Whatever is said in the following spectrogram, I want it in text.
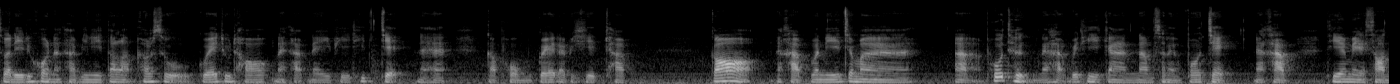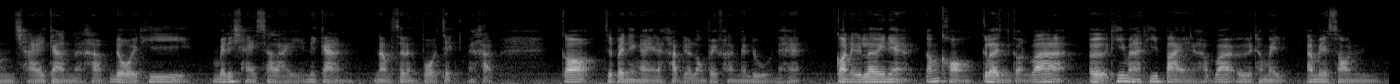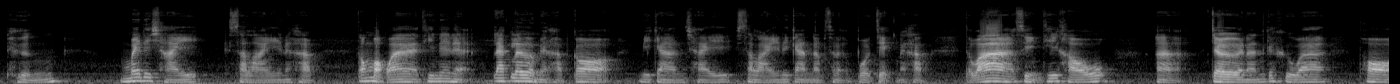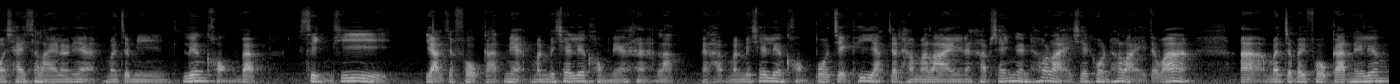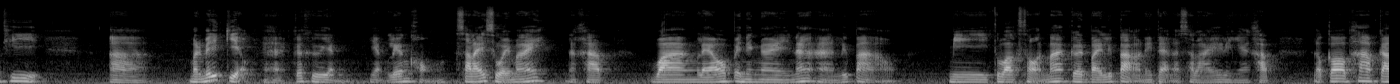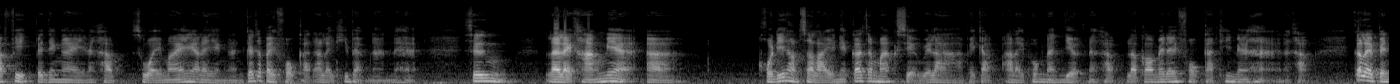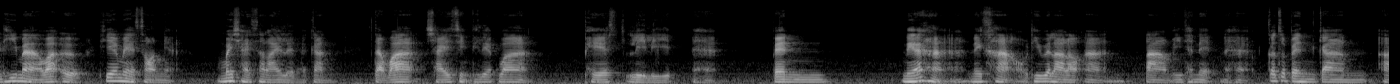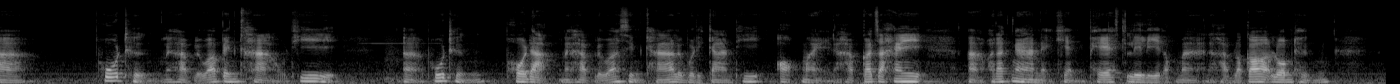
สวัสดีทุกคนนะครับ ยินดีต้อนรับเข้าสู่ Great to Talk นะครับ ใน EP ที่ 7 นะฮะ กับผม Great อภิชิตครับ ก็นะครับวันนี้จะมาพูดถึงนะครับวิธีการนำเสนอโปรเจกต์นะครับที่ Amazon ใช้กันนะครับ โดยที่ไม่ได้ใช้สไลด์ในการนำเสนอโปรเจกต์นะครับ ก็จะเป็นยังไงนะครับ เดี๋ยวลองไปฟังกันดูนะฮะก่อนอื่นเลยเนี่ยต้องขอเกริ่นก่อนว่าเออที่มาที่ไปนะครับว่าเออทำไม Amazon ถึงไม่ได้ใช้ สไลด์นะครับ ต้องบอกว่าที่นี่เนี่ยแรกเริ่มนะครับก็มีการใช้สไลด์ในการนำเสนอโปรเจกต์นะครับ แต่ว่าสิ่งที่เขาเจอนั้นก็คือว่าพอใช้สไลด์แล้วเนี่ยมันจะมีเรื่องของแบบสิ่งที่อยากจะโฟกัสเนี่ยมันไม่ใช่เรื่องของเนื้อหาหลักนะครับมันไม่ใช่เรื่องของโปรเจกต์ที่อยากจะทำอะไรนะครับ ใช้เงินเท่าไหร่ใช้คนเท่าไหร่ แต่ว่าอ่ามันจะไปโฟกัสในเรื่องที่อ่า มันไม่ได้เกี่ยวนะฮะก็คืออย่างอย่างเรื่องของสไลด์สวยไหมนะครับวางแล้วเป็นยังไงน่าอ่านหรือเปล่า มีตัวอักษรมากเกินไปหรือเปล่าในแต่ละสไลด์อะไรเงี้ยครับแล้วก็ภาพกราฟิกเป็นยังไงนะครับ สวยไหมอะไรอย่างนั้น ก็จะไปโฟกัสอะไรที่แบบนั้นนะฮะซึ่งหลาย ๆ ครั้งเนี่ยคนที่ทำสไลด์เนี่ยก็จะมักเสียเวลาไปกับอะไรพวกนั้นเยอะนะครับ แล้วก็ไม่ได้โฟกัสที่เนื้อหานะครับ ก็เลยเป็นที่มาว่าเออที่ Amazon เนี่ยไม่ใช้สไลด์เลยล้วกัน แต่ว่าใช้สิ่งที่เรียกว่า paste release นะฮะ เป็นเนื้อหาในข่าวที่เวลาเราอ่านตามอินเทอร์เน็ตนะฮะ ก็จะเป็นการพูดถึงนะครับ หรือว่าเป็นข่าวที่พูดถึง Product นะครับ หรือว่าสินค้าหรือบริการที่ออกใหม่นะครับ ก็จะให้พนักงานเนี่ยเขียน paste release ออกมานะครับ แล้วก็รวมถึง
